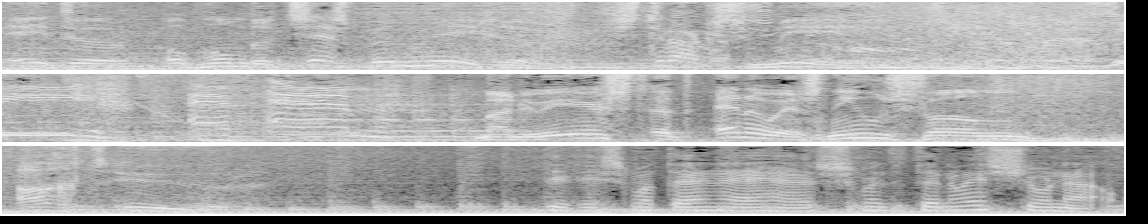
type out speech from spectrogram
de ether op 106.9. Straks meer. ZFM. Maar nu eerst het NOS nieuws van 8 uur. Dit is Martijn Nijhuis met het NOS-journaal.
